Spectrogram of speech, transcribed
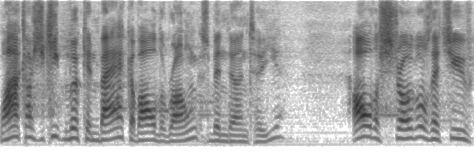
Why? Because you keep looking back of all the wrong that's been done to you, all the struggles that you've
